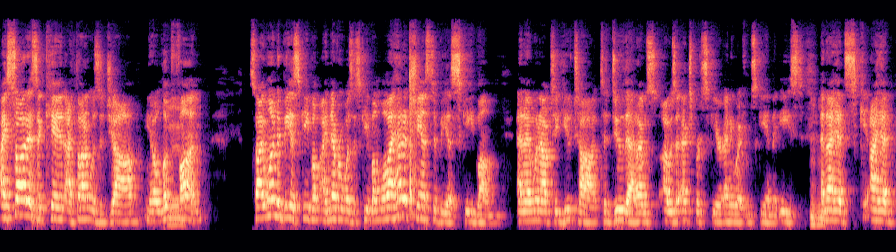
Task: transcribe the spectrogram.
I saw it as a kid. I thought it was a job. You know, it looked Yeah. fun. So I wanted to be a ski bum. I never was a ski bum. Well, I had a chance to be a ski bum, and I went out to Utah to do that. I was I was an expert skier anyway from ski in the East, Mhm. and I had ski, I had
